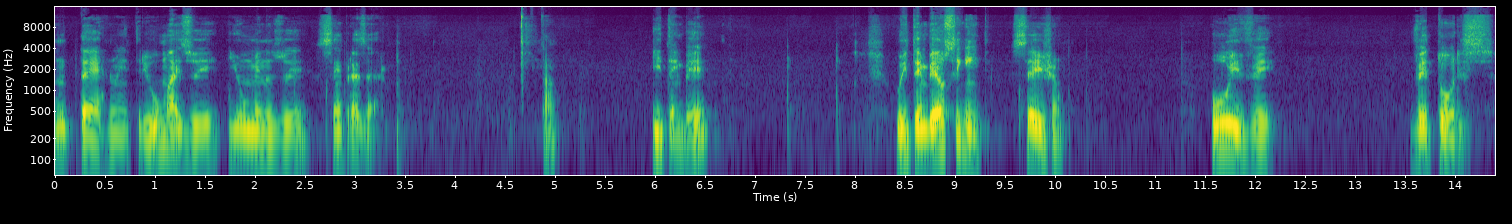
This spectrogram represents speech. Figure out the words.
interno entre u mais v e u menos v sempre é zero. Tá? Item B. O item B é o seguinte: sejam u e v vetores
